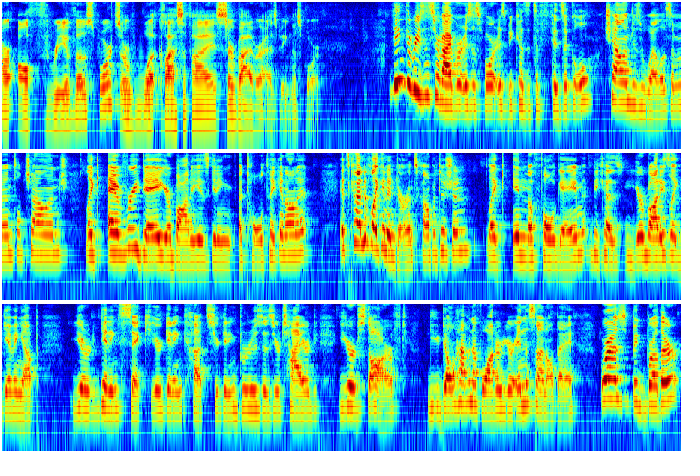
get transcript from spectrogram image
Are all three of those sports, or what classifies Survivor as being a sport? I think the reason Survivor is a sport is because it's a physical challenge as well as a mental challenge. Like every day, your body is getting a toll taken on it. It's kind of like an endurance competition, like in the full game, because your body's like giving up. You're getting sick, you're getting cuts, you're getting bruises, you're tired, you're starved, you don't have enough water, you're in the sun all day. Whereas Big Brother,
